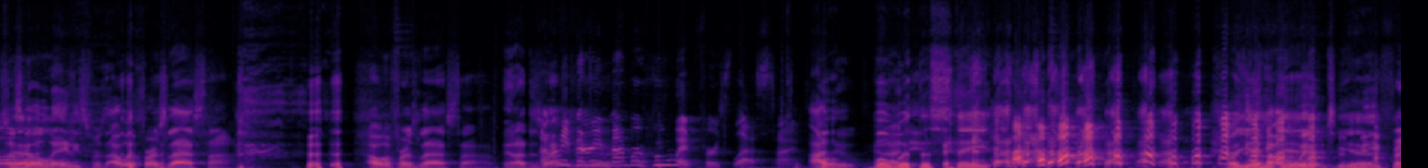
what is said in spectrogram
No. Let's go, ladies first. I went first last time. I went first last time, and I just I don't like- even yeah. remember who went first last time. I well, do. Well, I with did. the state. oh yeah, Y'all he went did. to Yeah, me he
